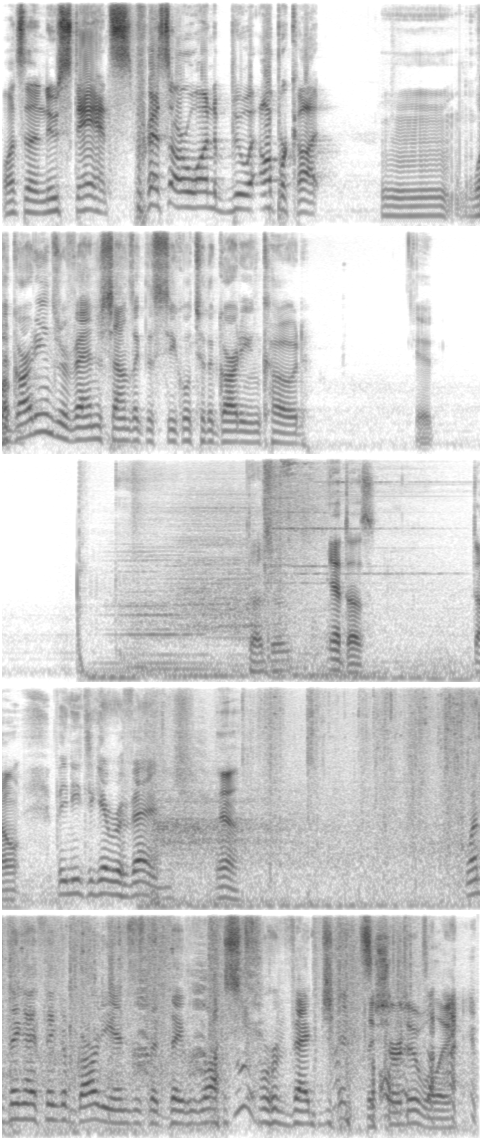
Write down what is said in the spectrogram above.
Once in a new stance, press R1 to do an uppercut. Mm, the What Guardian's Revenge sounds like the sequel to the Guardian Code. it doesn't. Yeah, it does. Don't. They need to get revenge. Yeah. One thing I think of Guardians is that they lust for vengeance. They all sure the do, Woolie. time.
